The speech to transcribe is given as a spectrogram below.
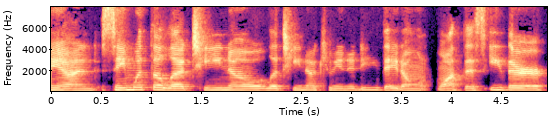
And same with the Latino, Latina community. They don't want this either.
